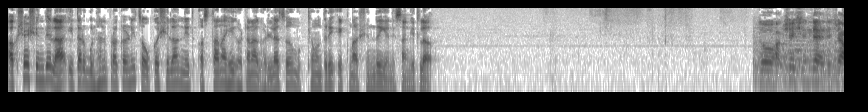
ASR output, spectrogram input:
अक्षय शिंदेला इतर गुन्ह्यांप्रकरणी चौकशीला नेत असताना ही घटना घडल्याचं मुख्यमंत्री एकनाथ शिंदे यांनी सांगितलं. जो अक्षय शिंदे आहे त्याच्या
